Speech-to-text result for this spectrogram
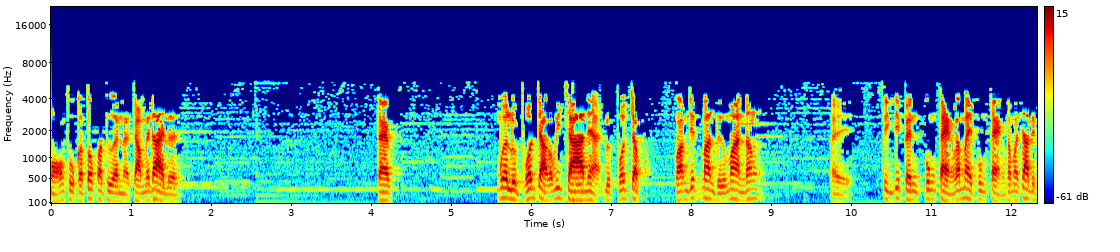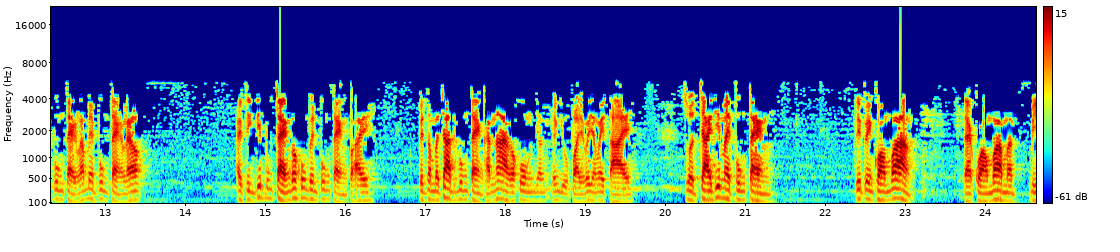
มองถูกกระทบกระเทือนน่ะจำไม่ได้เลย แต่เมื่อหลุดพ้นจากวิชาเนี่ย หลุดพ้นจากความยึดมั่นถือมั่นทั้งไอ้สิ่งที่เป็นปรุงแต่งและไม่ปรุงแต่งธรรมชาติที่ปรุงแต่งและไม่ปรุงแต่งแล้วไอ้สิ่งที่ปรุงแต่งก็คงเป็นปรุงแต่งไป เป็นธรรมชาติที่ปรุงแต่งขันหน้าก็คงยังยังอยู่ไปเพราะยังไม่ตาย ส่วนใจที่ไม่ปรุงแต่ง ที่เป็นความว่าง แต่ความว่างมันมี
